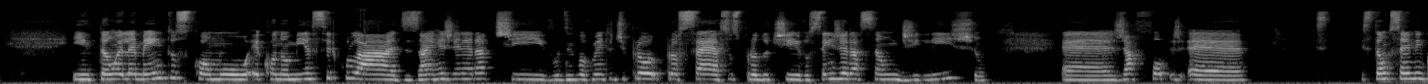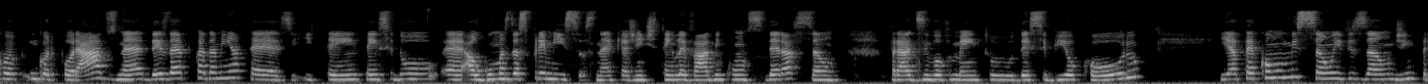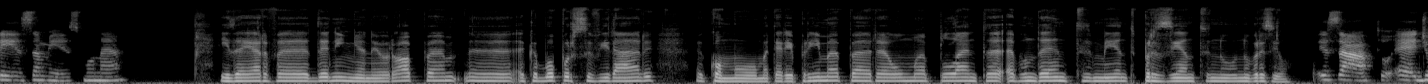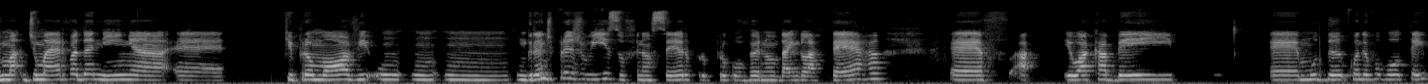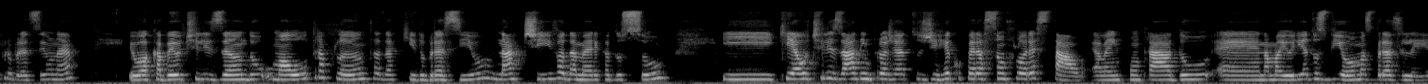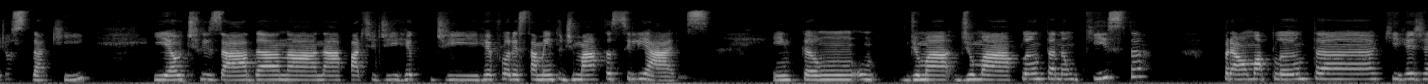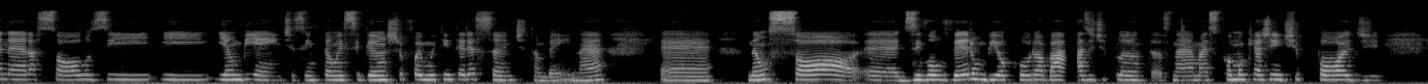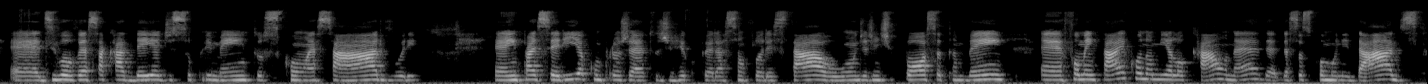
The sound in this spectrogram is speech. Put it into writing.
Então, elementos como economia circular, design regenerativo, desenvolvimento de pro processos produtivos sem geração de lixo, é, já é, estão sendo incorporados, né, desde a época da minha tese e tem, tem sido é, algumas das premissas, né, que a gente tem levado em consideração para desenvolvimento desse biocouro e até como missão e visão de empresa mesmo, né. E da erva daninha na Europa eh, acabou por se virar eh, como matéria-prima para uma planta abundantemente presente no, no Brasil exato. É, de, uma, de uma erva daninha é, que promove um, um, um, um, grande prejuízo financeiro para o governo da Inglaterra. É, eu acabei é, mudando, quando eu voltei para o Brasil, né? Eu acabei utilizando uma outra planta daqui do Brasil, nativa da América do Sul, e que é utilizada em projetos de recuperação florestal. Ela é encontrado é, na maioria dos biomas brasileiros daqui e é utilizada na, na parte de, re, de reflorestamento de matas ciliares. Então, um, de, uma, de uma planta não quista para uma planta que regenera solos e, e, e, ambientes. Então, esse gancho foi muito interessante também, né? É, não só é, desenvolver um biocouro à base de plantas, né, mas como que a gente pode é, desenvolver essa cadeia de suprimentos com essa árvore, é, em parceria com projetos de recuperação florestal, onde a gente possa também é, fomentar a economia local, né, dessas comunidades,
